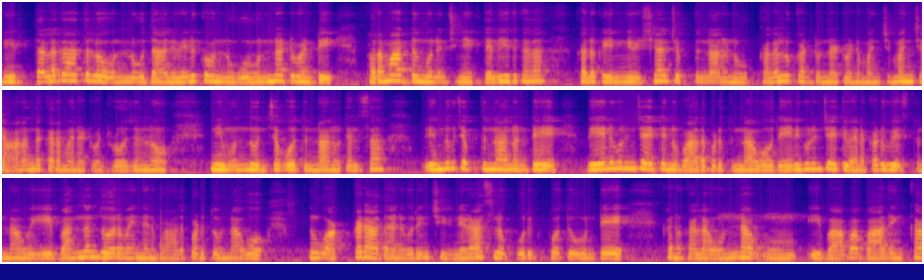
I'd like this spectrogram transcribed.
నీ తలరాతలో నువ్వు దాని వెనుక నువ్వు ఉన్నటువంటి పరమార్థం గురించి నీకు తెలియదు కదా? కనుక ఇన్ని విషయాలు చెప్తున్నాను నువ్వు కలలు కంటున్నటువంటి మంచి మంచి ఆనందకరమైనటువంటి రోజులను నీ ముందు ఉంచబోతున్నాను. తెలుసా? ఎందుకు చెప్తున్నాను అంటే దేని గురించి అయితే నువ్వు బాధపడుతున్నావో దేని గురించి అయితే వెనకడుగు వేస్తున్నావో ఏ బంధం దూరమైందని బాధపడుతున్నావో నువ్వు అక్కడ దాని గురించి నిరాశలో కూరుకుపోతూ ఉంటే కనుక అలా ఉండ ఈ బాబా బాధ ఇంకా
